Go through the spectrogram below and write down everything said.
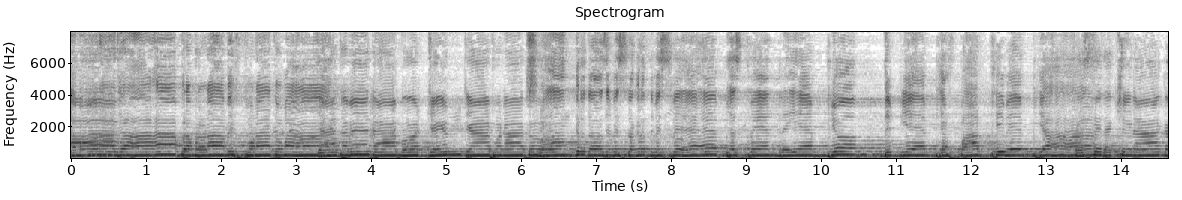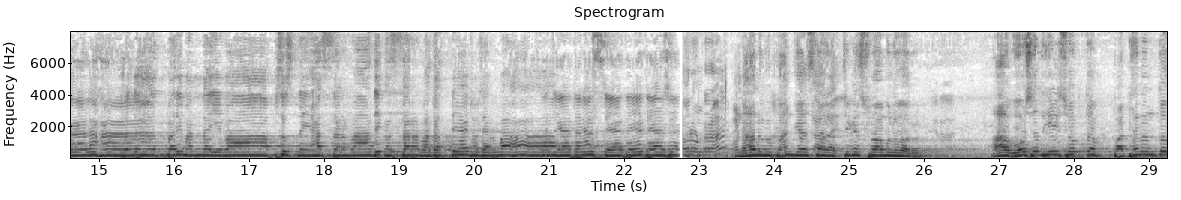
यमराजा प्रमृणाभिः पुनातु मा जातवेदामोर्जयन्त्या पुनातु स्वाङ्कृतोऽसि विश्वकृद्विश्वेभ्यस्त्वेन्द्रियेभ्यो दिव्येभ्यः पार्थिवेभ्यः स्वस्य दक्षिणाकालः घृतात् परिमण्डयिवाप्सु स्नेहः सर्वाधिकः सर्वदत्तेषु सर्वः चेतनस्य तेजस నాలుగు పని చేస్తారు అర్చక స్వాములు వారు ఆ ఓషధి సూక్త పఠనంతో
